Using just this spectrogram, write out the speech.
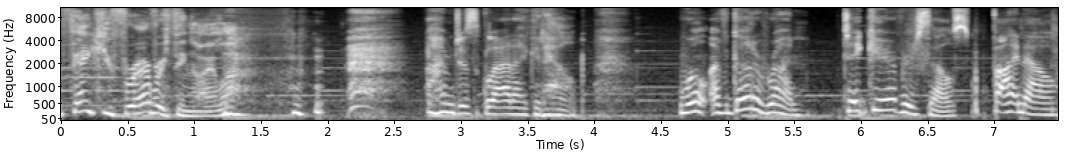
Thank you for everything, Isla. I'm just glad I could help. Well, I've got to run. Take care of yourselves. Bye now.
